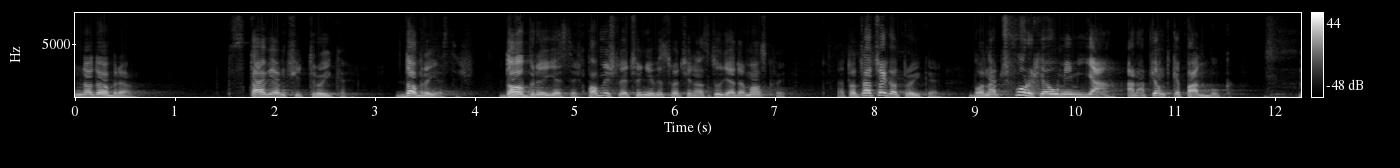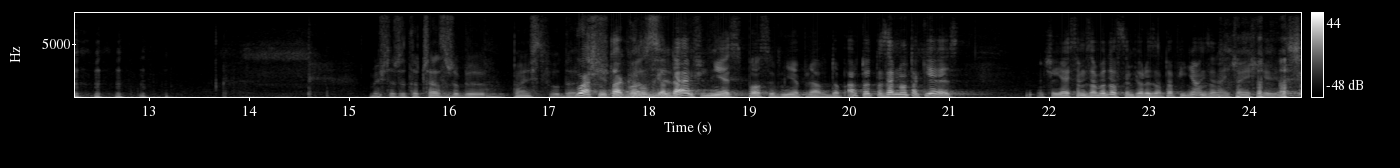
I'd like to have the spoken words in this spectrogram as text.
no dobra, stawiam ci trójkę. Dobry jesteś, dobry jesteś. Pomyślę, czy nie wysłać cię na studia do Moskwy. A to dlaczego trójkę? bo na czwórkę umiem ja, a na piątkę Pan Bóg. Myślę, że to czas, żeby Państwu dać Właśnie tak, bo okazję. rozgadałem się nie w sposób nieprawdopodobny. Ale to, to ze mną tak jest. Znaczy, ja jestem zawodowcem, biorę za to pieniądze najczęściej, więc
